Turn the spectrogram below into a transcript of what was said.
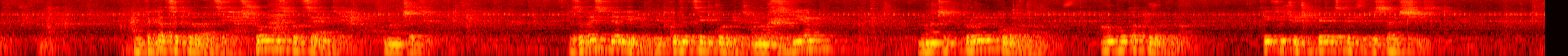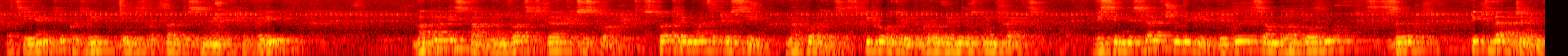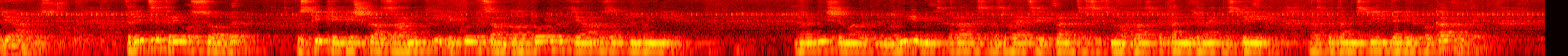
Ось така ситуація. Що у нас по центрі? Значить, за весь період, відколи цей ковід у нас є, значить, проліковано амбулаторно 1456 пацієнтів, котрі будуть звертати до сімейних лікарів. На даний стан, на 24 число, 113 осіб знаходяться з підозрою на коронавірусну інфекцію. 80 чоловік лікуються амбулаторно з підтвердженим діагнозом. 33 особи, оскільки ліжка зайняті, лікуються амбулаторно з діагнозом пневмонія. Ми раніше мали пневмонію, ми їх старалися, називається відправити в стаціонар. Зараз питання вже навіть не стоїть. Зараз питання стоїть, де їх покапати.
